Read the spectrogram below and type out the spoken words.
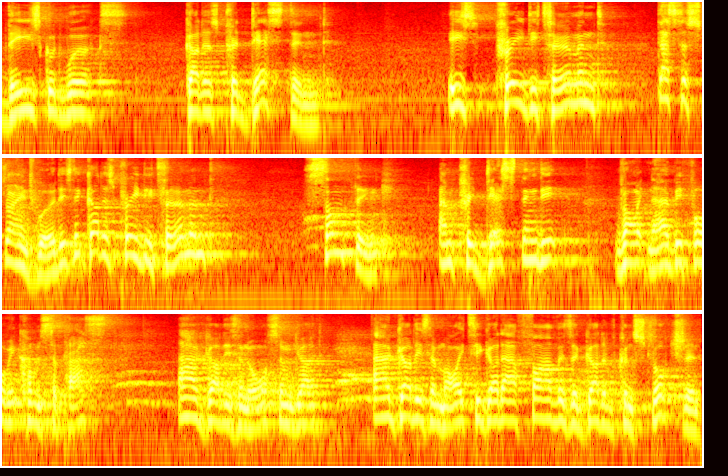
these good works, God has predestined. He's predetermined. That's a strange word, isn't it? God has predetermined something and predestined it right now before it comes to pass. Our God is an awesome God. Our God is a mighty God. Our Father is a God of construction,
